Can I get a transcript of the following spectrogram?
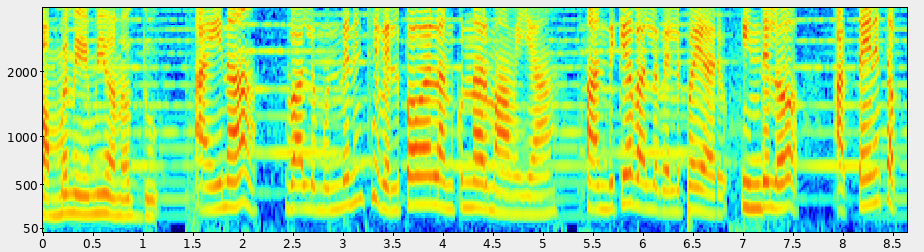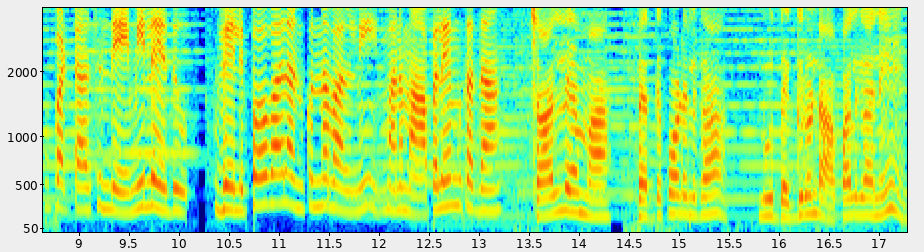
అమ్మనేమీ అనొద్దు. అయినా వాళ్ళు ముందు నుంచి వెళ్ళిపోవాలనుకున్నారు మామయ్య. అందుకే వాళ్ళు వెళ్ళిపోయారు. ఇందులో అత్తయ్యని తప్పు పట్టాల్సింది ఏమీ లేదు. వెళ్ళిపోవాలనుకున్న వాళ్ళని మనం ఆపలేము కదా. చాలులే అమ్మా. పెద్ద కోడలుగా నువ్వు దగ్గరుండి ఆపాలి గాని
